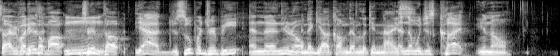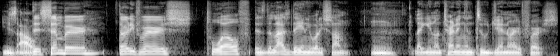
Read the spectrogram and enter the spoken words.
So everybody come out dripped up, yeah, super drippy. And then, you know, and the gal come them looking nice. and then we just cut, you know, just out. December 31st, 12th is the last day anybody saw me. Mm. Like, you know, turning into January 1st.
